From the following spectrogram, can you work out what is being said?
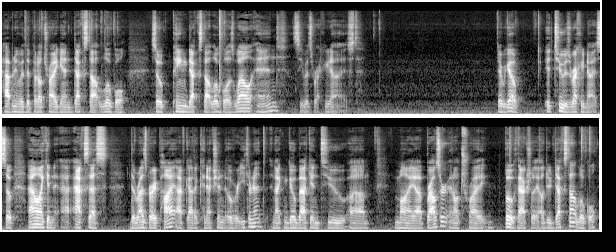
happening with it, but I'll try again dex.local. So ping dex.local as well, and see if it's recognized. There we go. It too is recognized. So now I can access the Raspberry Pi. I've got a connection over Ethernet, and I can go back into um, my uh, browser and I'll try both actually. I'll do dex.local,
